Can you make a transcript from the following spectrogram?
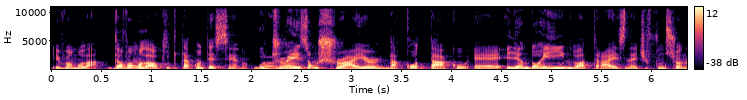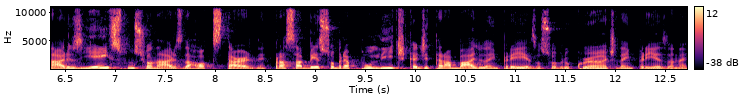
e vamos lá. Então vamos lá, o que que tá acontecendo? Bora. O Jason Schreier da Kotaku, é, ele andou indo atrás, né, de funcionários e ex-funcionários da Rockstar, né, para saber sobre a política de trabalho da empresa, sobre o crunch da empresa, né?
